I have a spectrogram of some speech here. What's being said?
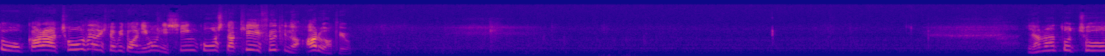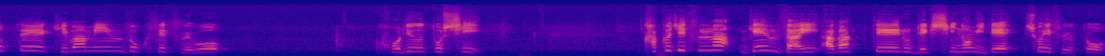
半島から朝鮮の人々が日本に侵攻したケースっていうのはあるわけよ。大和朝廷騎馬民族説を保留とし確実な現在上がっている歴史のみで処理すると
